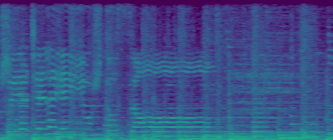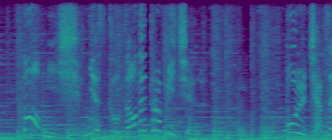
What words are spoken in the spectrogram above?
przyjaciele jej już tu są. Pomiś, niestrudzony tropiciel. Bulciace,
